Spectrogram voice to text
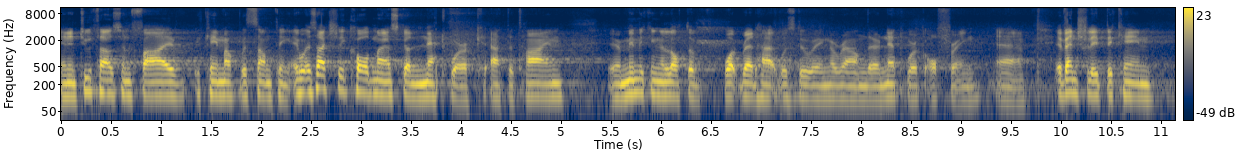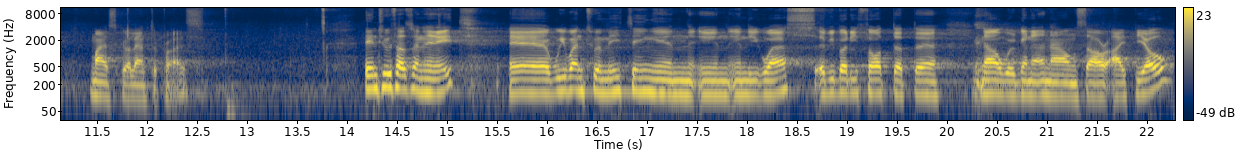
And in 2005, it came up with something. It was actually called MySQL Network at the time, uh, mimicking a lot of what Red Hat was doing around their network offering. Uh, eventually, it became MySQL Enterprise. In 2008, uh, we went to a meeting in, in, in the US. Everybody thought that uh, now we're going to announce our IPO.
